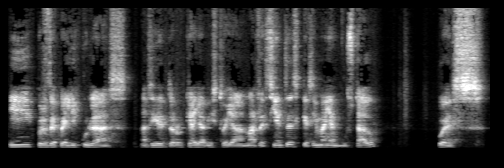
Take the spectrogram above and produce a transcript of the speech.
Y pues de películas así de terror que haya visto ya más recientes, que sí me hayan gustado, pues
